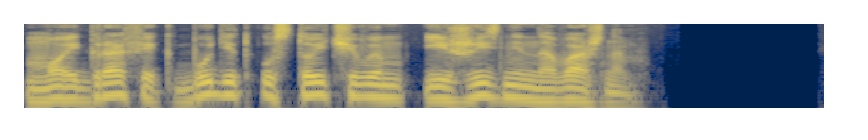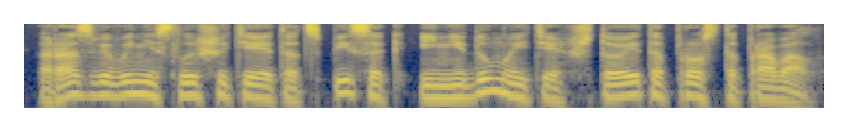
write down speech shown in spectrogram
мой график будет устойчивым и жизненно важным. Разве вы не слышите этот список и не думаете, что это просто провал?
